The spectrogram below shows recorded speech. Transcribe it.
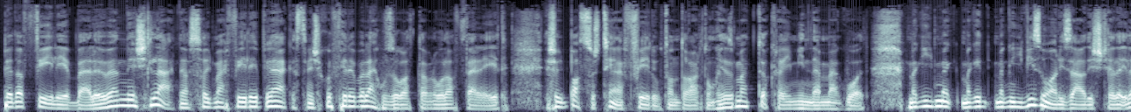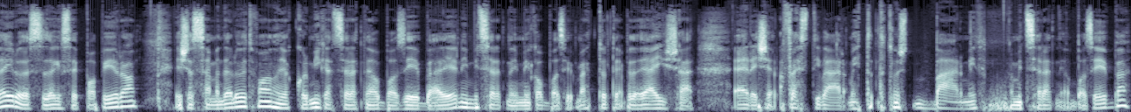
például fél évben elővenni, és látni azt, hogy már fél évben elkezdtem, és akkor fél évben lehúzogattam róla a felét. És hogy basszus, tényleg félúton tartunk, hogy ez már tökre így minden megvolt. Meg így, meg, meg, így, meg így vizualizálod is, leírod ezt az egész egy papírra, és a szemed előtt van, hogy akkor miket szeretne abba az évben elérni, mit szeretne, hogy még abba az évben megtörténjen, például eljuss el erre és erre a fesztiválra, mit, tehát most bármit, amit szeretné abba az évben,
